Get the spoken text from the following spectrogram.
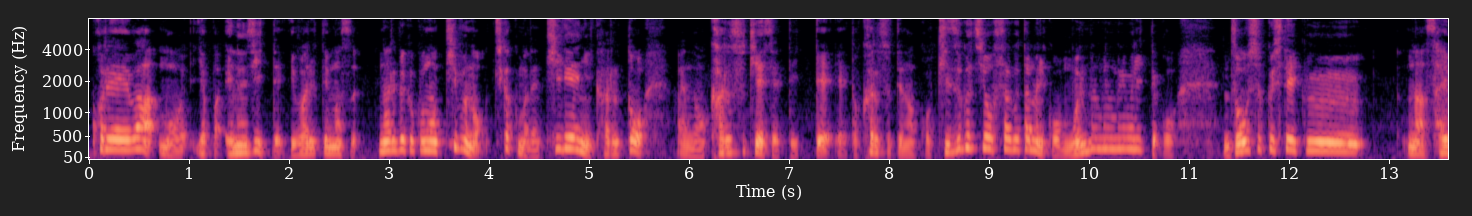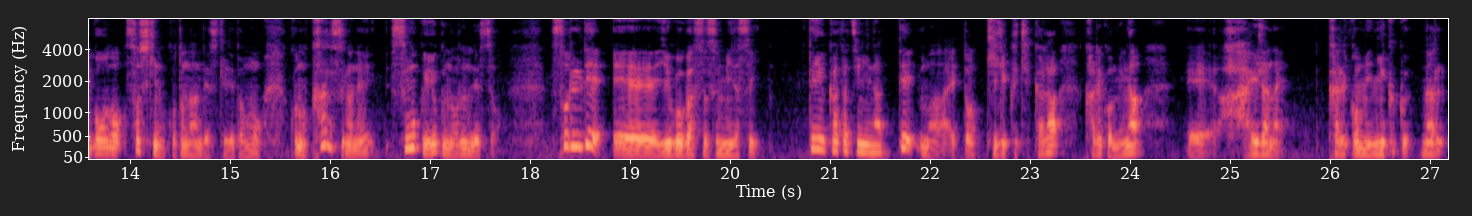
これはもうやっぱ NG って言われてます。なるべくこの基部の近くまで綺麗に刈ると、あの、カルス形成って言って、えっ、ー、と、カルスっていうのはこう、傷口を塞ぐためにこう、モリモリモリモリってこう、増殖していくな細胞の組織のことなんですけれども、このカルスがね、すごくよく乗るんですよ。それで、えー、融合が進みやすい。っていう形になって、まあ、えっと、切り口から刈り込みが、えー、入らない。刈り込みにくくなる。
